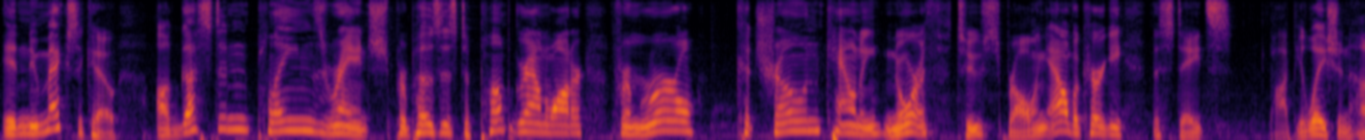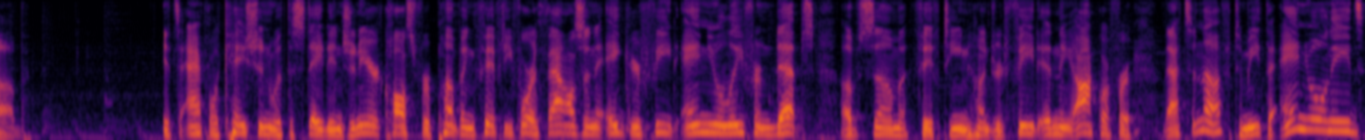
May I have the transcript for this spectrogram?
In New Mexico, Augustin Plains Ranch proposes to pump groundwater from rural Catron County north to sprawling Albuquerque, the state's population hub. Its application with the state engineer calls for pumping 54,000 acre feet annually from depths of some 1,500 feet in the aquifer. That's enough to meet the annual needs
